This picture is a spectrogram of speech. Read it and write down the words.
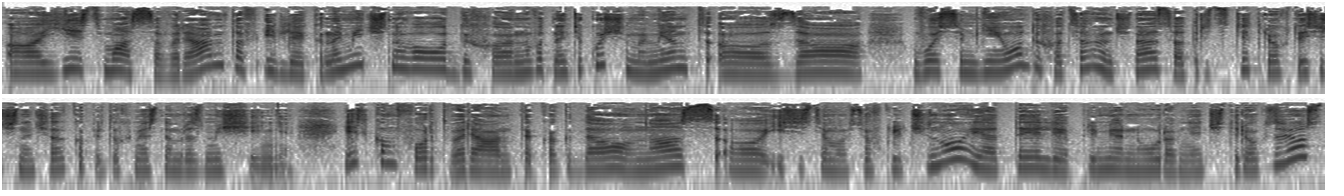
А, Есть масса вариантов и для экономичного отдыха. Но вот на текущий момент а, за 8 дней отдыха цены начинаются от 33 тысяч на человека при двухместном размещении. Есть комфорт-варианты, когда у нас а, и система все включено, и отели примерно уровня 4 звезд.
